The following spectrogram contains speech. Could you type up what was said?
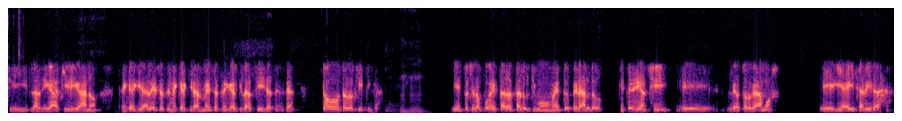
si la brigada sí diga no. Tenés que alquilar eso, tenés que alquilar mesa, tenés que alquilar sillas, tenés- o sea, toda otra logística. Y entonces no puede estar hasta el último momento esperando que te digan sí, eh, le otorgamos, eh, y ahí salir a,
